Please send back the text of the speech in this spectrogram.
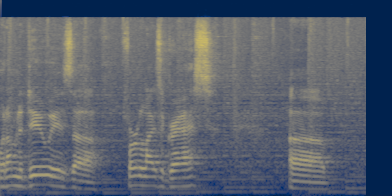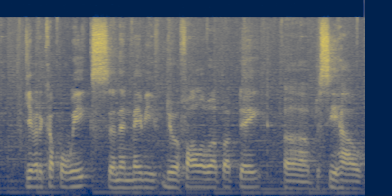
what I'm to do is uh, fertilize the grass, uh, give it a couple weeks, and then maybe do a follow-up update uh, to see how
